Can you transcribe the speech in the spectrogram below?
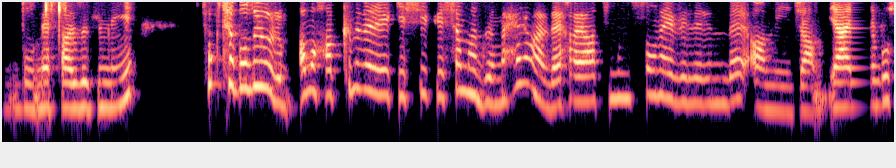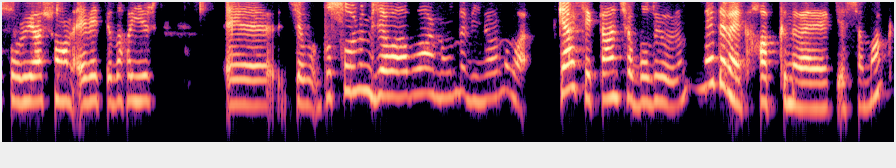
bu mesajlı cümleyi. Çok çabalıyorum ama hakkını vererek yaşayıp yaşamadığımı herhalde hayatımın son evrelerinde anlayacağım. Yani bu soruya şu an evet ya da hayır e, bu sorunun bir cevabı var mı onu da bilmiyorum ama gerçekten çabalıyorum. Ne demek hakkını vererek yaşamak?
